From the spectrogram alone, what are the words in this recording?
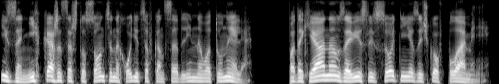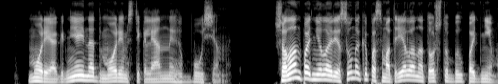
Из-за них кажется, что солнце находится в конце длинного туннеля. Под океаном зависли сотни язычков пламени. Море огней над морем стеклянных бусин. Шалан подняла рисунок и посмотрела на тот, что был под ним.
